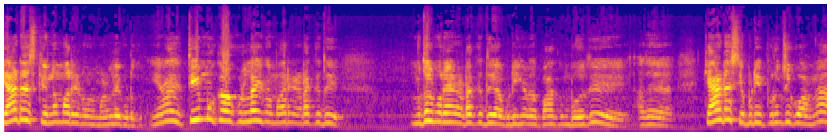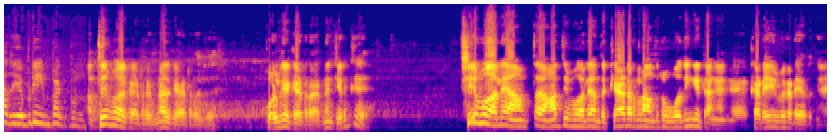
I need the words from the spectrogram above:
கேடர்ஸ்க்கு என்ன மாதிரியான ஒரு மனநிலை கொடுக்கும்? ஏன்னா திமுகவுக்குள்ளே இந்த மாதிரி நடக்குது. முதல் முறையாக நடக்குது அப்படிங்கிறத பார்க்கும்போது அதை கேடர்ஸ் எப்படி புரிஞ்சுக்குவாங்க அதை எப்படி இம்பாக்ட் பண்ணும்? திமுக கேடுறதுன்னா அது கேடுறது கொள்கை கேடுறாருன்னு இருக்கு? திமுகலையும் அதிமுகலையும் அந்த கேடர்லாம் வந்துட்டு ஒதுங்கிட்டாங்க கிடையவே கிடையாதுங்க.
